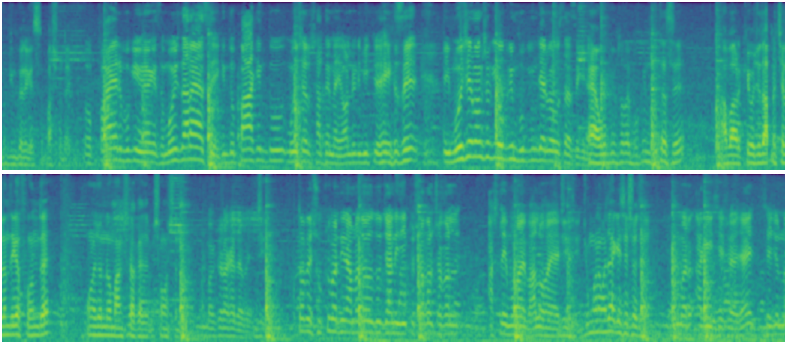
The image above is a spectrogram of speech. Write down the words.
বুকিং করে গেছে পাঁচশো টাকা। ও পায়ের বুকিং হয়ে গেছে। মহিষ দাঁড়ায় আছে কিন্তু পা কিন্তু মহিষের সাথে নাই অলরেডি বিক্রি হয়ে গেছে। এই মহিষের মাংস কি অগ্রিম বুকিং দেওয়ার ব্যবস্থা আছে হ্যাঁ অগ্রিম সবাই বুকিং দিতেছে। আবার কেউ যদি আপনার চ্যানেল থেকে ফোন দেয় ওনার জন্য মাংস রাখা যাবে সমস্যা নেই। মাংস রাখা যাবে। জি। তবে শুক্রবার দিন আমরা যতদূর জানি যে একটু সকাল সকাল আসলে মনে হয় ভালো হয় আর জি কি। জি জুম্মার নামাজ আগে শেষ হয়ে যায়। জুম্মার আগেই শেষ হয়ে যায় সেই জন্য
